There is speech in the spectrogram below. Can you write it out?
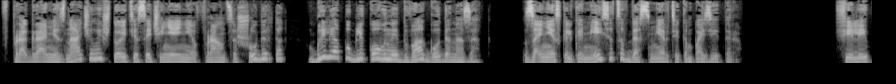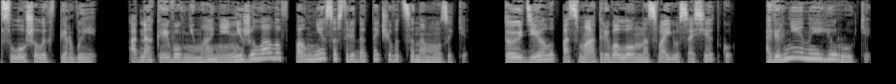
В программе значилось, что эти сочинения Франца Шуберта были опубликованы два года назад, за несколько месяцев до смерти композитора. Филипп слушал их впервые, однако его внимание не желало вполне сосредотачиваться на музыке. То и дело посматривал он на свою соседку, а вернее на ее руки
